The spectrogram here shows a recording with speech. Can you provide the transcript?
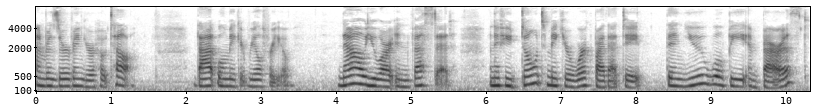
and reserving your hotel. That will make it real for you. Now you are invested, and if you don't make your work by that date, then you will be embarrassed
